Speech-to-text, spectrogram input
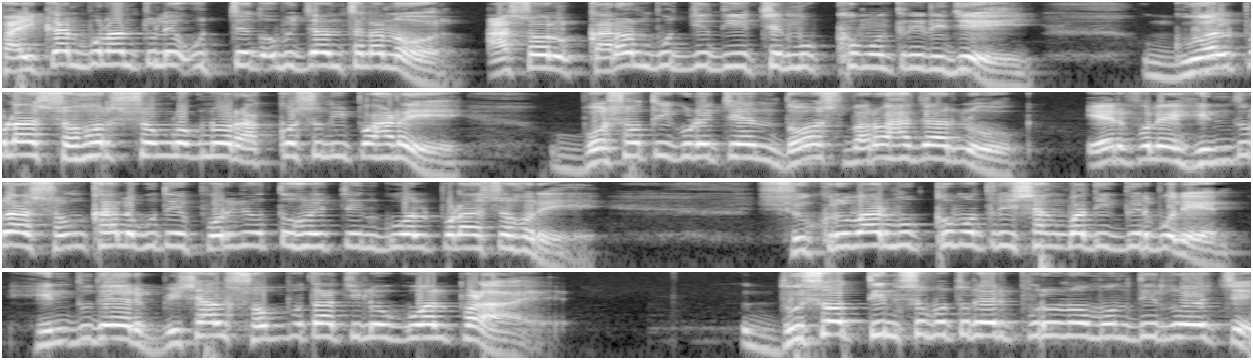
পাইকান বনাঞ্চলে উচ্ছেদ অভিযান চালানোর আসল কারণ বুঝিয়ে দিয়েছেন মুখ্যমন্ত্রী নিজেই। গোয়ালপাড়া শহর সংলগ্ন রাক্ষসনী পাহাড়ে বসতি গড়েছেন দশ বারো হাজার লোক। এর ফলে হিন্দুরা সংখ্যালঘুতে পরিণত হয়েছেন গোয়ালপাড়া শহরে। শুক্রবার মুখ্যমন্ত্রী সাংবাদিকদের বলেন হিন্দুদের বিশাল সভ্যতা ছিল গোয়ালপাড়ায়। দুশো তিনশো বছরের পুরনো মন্দির রয়েছে,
